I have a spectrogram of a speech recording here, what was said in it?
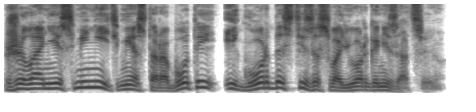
желания сменить место работы и гордости за свою организацию.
